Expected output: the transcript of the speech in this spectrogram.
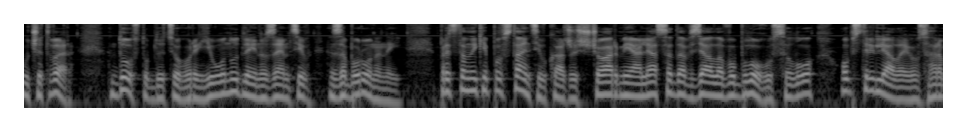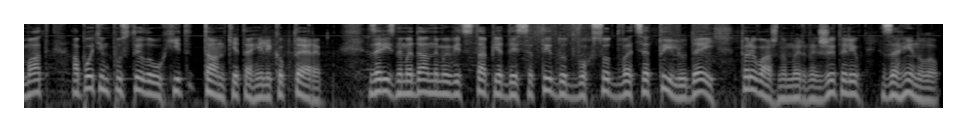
у четвер. Доступ до цього регіону для іноземців заборонений. Представники повстанців кажуть, що армія Алясада взяла в облогу село, обстріляла його з гармат, а потім пустила у хід танки та гелікоптери. За різними даними, від 150 до 220 людей, переважно мирних жителів, загинуло.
